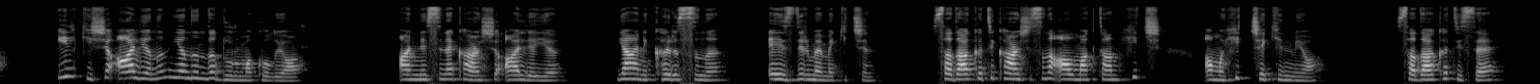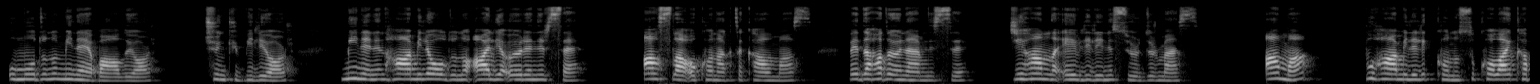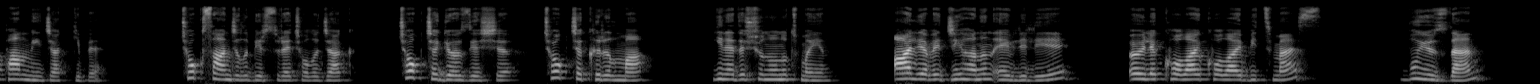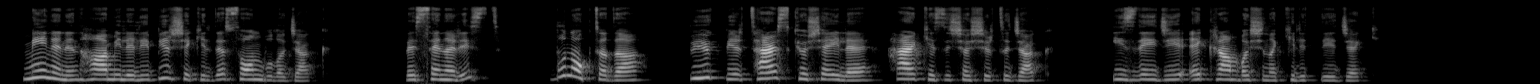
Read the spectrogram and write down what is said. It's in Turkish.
ilk işi Alya'nın yanında durmak oluyor. Annesine karşı Alya'yı yani karısını ezdirmemek için sadakati karşısına almaktan hiç ama hiç çekinmiyor. Sadakat ise umudunu Mine'ye bağlıyor. Çünkü biliyor Mine'nin hamile olduğunu Alya öğrenirse asla o konakta kalmaz ve daha da önemlisi Cihan'la evliliğini sürdürmez. Ama bu hamilelik konusu kolay kapanmayacak gibi. Çok sancılı bir süreç olacak. Çokça gözyaşı, çokça kırılma. Yine de şunu unutmayın. Alya ve Cihan'ın evliliği öyle kolay kolay bitmez. Bu yüzden Mine'nin hamileliği bir şekilde son bulacak ve senarist bu noktada büyük bir ters köşeyle herkesi şaşırtacak. İzleyiciyi ekran başına kilitleyecek.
